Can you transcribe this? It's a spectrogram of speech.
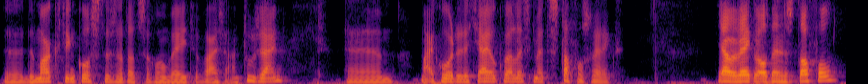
de, de, marketingkosten, zodat ze gewoon weten waar ze aan toe zijn. Um, maar ik hoorde dat jij ook wel eens met staffels werkt. Ja, we werken wel met een staffel.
